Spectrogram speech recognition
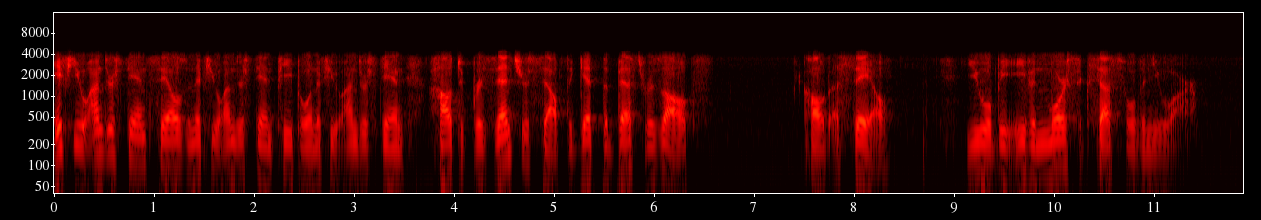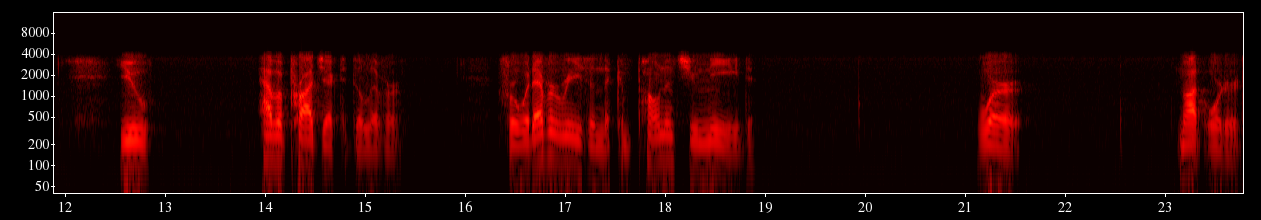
if you understand sales and if you understand people and if you understand how to present yourself to get the best results, called a sale, you will be even more successful than you are. You have a project to deliver. For whatever reason, the components you need were not ordered.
